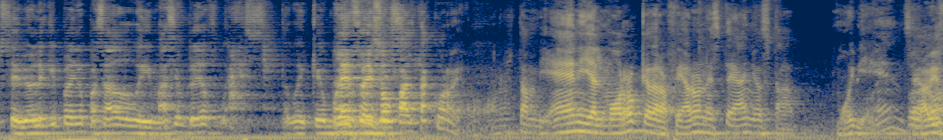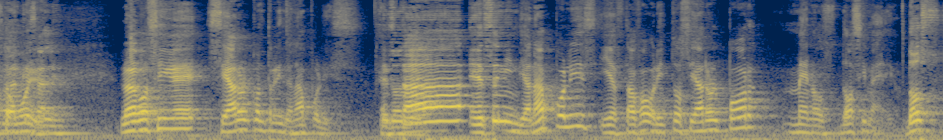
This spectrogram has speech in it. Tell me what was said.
se vio el equipo el año pasado, güey, más siempre yo, güey, qué bueno. Les hizo falta corredor también. Y el morro que drafearon este año está muy bien. Se Bueno, ha visto muy bien. sale. Luego sigue Seattle contra Indianapolis. ¿En Está, es en Indianapolis y está favorito Seattle por menos dos y medio. Dos.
